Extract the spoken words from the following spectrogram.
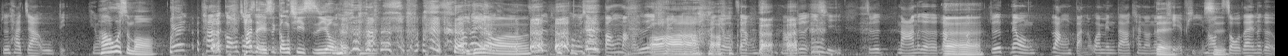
就是他家屋顶天花啊，板，为什么？因为他的工作他等于是公器私用的。一定要啊！就是互相帮忙，就是一群朋友这样子，然后就一起就是拿那个浪嗯嗯板，就是那种浪板的外面大家看到那个对铁皮，然后是走在那个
